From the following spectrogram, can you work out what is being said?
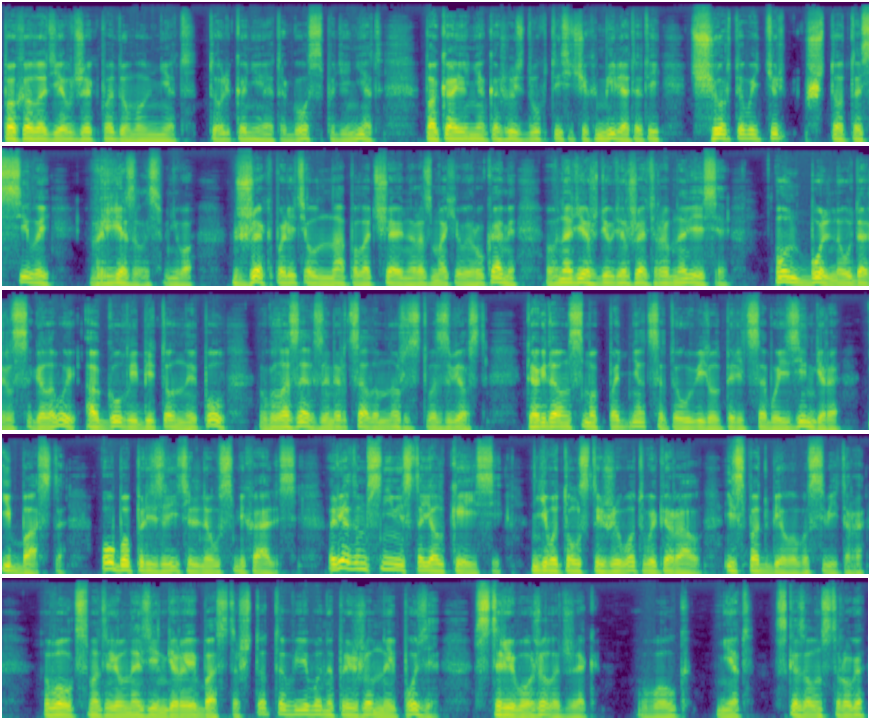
Похолодев, Джек подумал, нет, только не это, Господи, нет, пока я не окажусь в двух тысячах миль от этой чертовой тюрь... Что-то с силой врезалось в него. Джек полетел на пол, отчаянно размахивая руками, в надежде удержать равновесие. Он больно ударился головой, а голый бетонный пол в глазах замерцало множество звезд. Когда он смог подняться, то увидел перед собой Зингера и Баста. Оба презрительно усмехались. Рядом с ними стоял Кейси. Его толстый живот выпирал из-под белого свитера. Волк смотрел на Зингера и Баста. Что-то в его напряженной позе встревожило Джек. «Волк? Нет», — сказал он строго.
